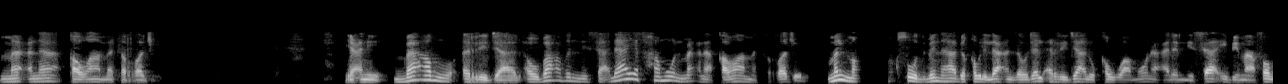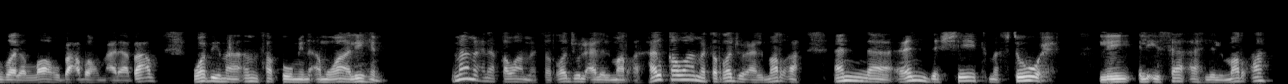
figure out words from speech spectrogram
معنى قوامة الرجل. يعني بعض الرجال أو بعض النساء لا يفهمون معنى قوامة الرجل. ما المقصود منها بقول الله عز وجل الرجال قوامون على النساء بما فضل الله بعضهم على بعض وبما أنفقوا من أموالهم. ما معنى قوامة الرجل على المرأة؟ هل قوامة الرجل على المرأة أن عند الشيك مفتوح للإساءة للمرأة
